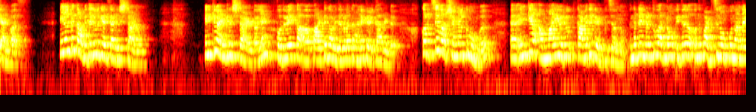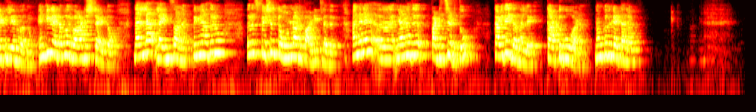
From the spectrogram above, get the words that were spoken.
Canvas നിങ്ങൾക്ക് കവിതകൾ കേൾക്കാൻ ഇഷ്ടമാണോ എനിക്ക് ഭയങ്കര ഇഷ്ടമാണ് കേട്ടോ. ഞാൻ പൊതുവേ പാട്ട് കവിതകളൊക്കെ അങ്ങനെ കേൾക്കാറുണ്ട്. കുറച്ച് വർഷങ്ങൾക്ക് മുമ്പ് എനിക്ക് അമ്മായി ഒരു കവിത കേൾപ്പിച്ചു തന്നു. എന്നിട്ട് എന്റെ അടുത്ത് പറഞ്ഞു ഇത് ഒന്ന് പഠിച്ചു നോക്കൂ നന്നായിട്ടില്ലേ എന്ന് പറഞ്ഞു. എനിക്ക് കേട്ടപ്പോൾ ഒരുപാട് ഇഷ്ടമായിട്ടോ നല്ല ലൈൻസ് ആണ്. പിന്നെ അതൊരു ഒരു സ്പെഷ്യൽ ടോണിലാണ് പാടിയിട്ടുള്ളത്. അങ്ങനെ ഞാനത് പഠിച്ചെടുത്തു. കവിത ഇതെന്നല്ലേ കാട്ടുപൂവാണ്. നമുക്കൊന്ന് കേട്ടാലോ?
